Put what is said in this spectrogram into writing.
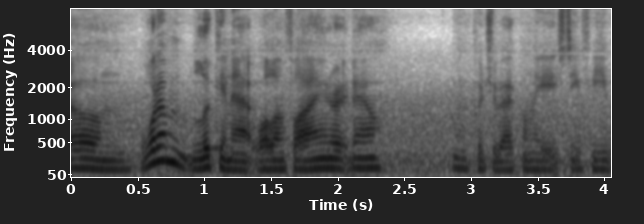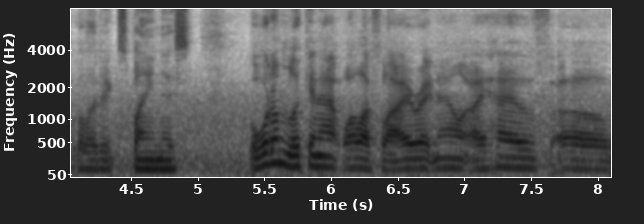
um, what I'm looking at while I'm flying right now, I'm to put you back on the HD feed while I explain this. But what I'm looking at while I fly right now, I have uh,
